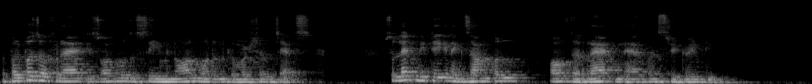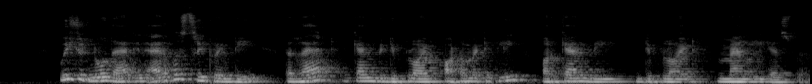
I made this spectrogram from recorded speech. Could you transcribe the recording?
the purpose of RAT is almost the same in all modern commercial jets. So let me take an example of the RAT in Airbus 320. We should know that in Airbus 320, the RAT can be deployed automatically or can be deployed manually as well.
